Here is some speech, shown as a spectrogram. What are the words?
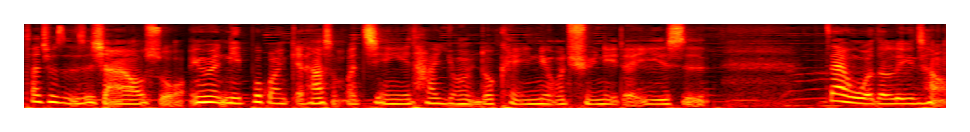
他就只是想要说，因为你不管给他什么建议，他永远都可以扭曲你的意思。在我的立场，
